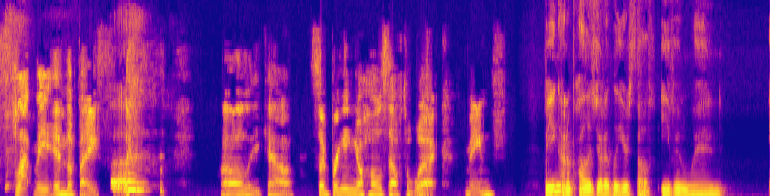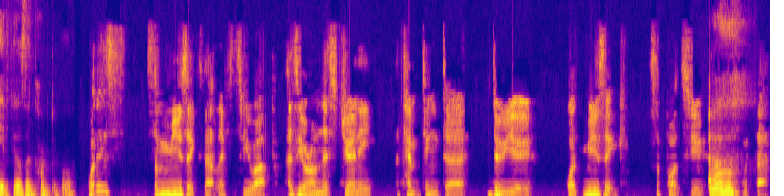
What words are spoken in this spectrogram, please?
slap me in the face. Holy cow. So bringing your whole self to work means being unapologetically yourself, even when it feels uncomfortable. What is some music that lifts you up as you're on this journey, attempting to do you? What music supports you uh, with that?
